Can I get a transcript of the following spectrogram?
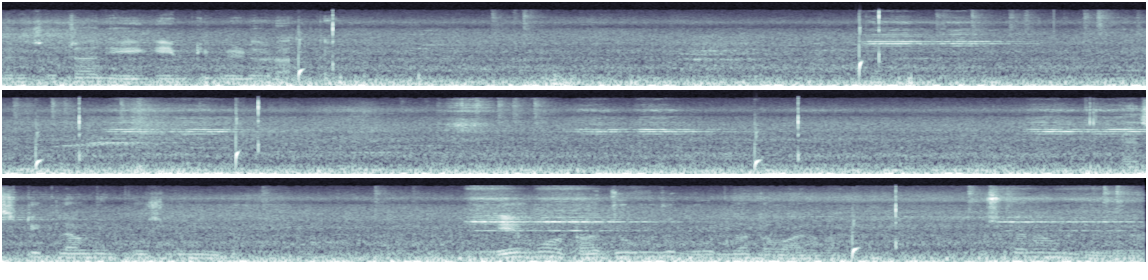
मैंने सोचा ये गेम की वीडियो डालते हैं। क्लाउड इम्पोस्टमेंट एक वो था जो मुझे बोलना था बार बार उसका नाम भूल गया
